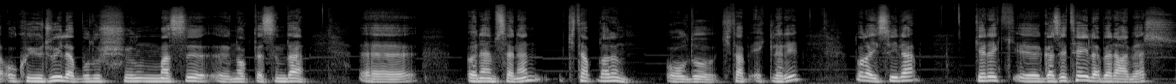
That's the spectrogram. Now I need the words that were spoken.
okuyucuyla buluşulması noktasında önemsenen kitapların olduğu kitap ekleri. Dolayısıyla gerek gazeteyle beraber,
